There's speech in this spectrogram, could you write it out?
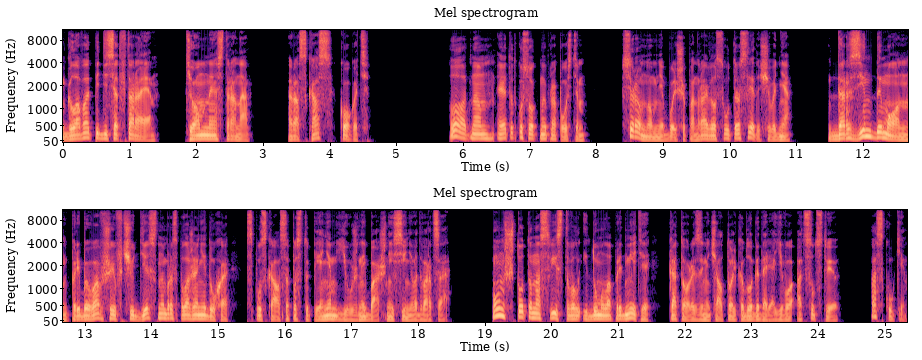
Глава 52. Темная сторона. Рассказ «Коготь». Ладно, этот кусок мы пропустим. Все равно мне больше понравилось утро следующего дня. Дарзин Демон, пребывавший в чудесном расположении духа, спускался по ступеням южной башни Синего дворца. Он что-то насвистывал и думал о предмете, который замечал только благодаря его отсутствию — о скуке.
